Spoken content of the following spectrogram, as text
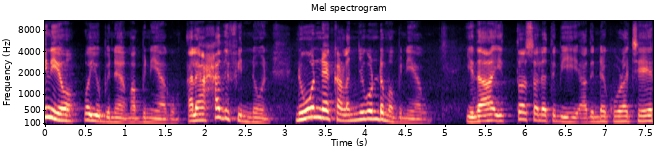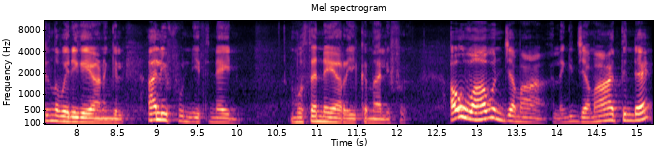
ഇനിയോ വയുബുന മബ്നിയാകും. അല ഹദിഫിൻ നൂൻ. നൂനെ കളഞ്ഞുകൊണ്ട് മബ്നിയാകും. ഇതാ ഇത്തസലത്ത് ബിഹി. അതിന്റെ കൂടെ ചേർന്ന് വരികയാണെങ്കിൽ അലിഫുൻ ഇത്നൈൻ. മുസന്നയെ അറിയിക്കുന്ന അലിഫ്. ഔ വാവുൻ ജമാ. അല്ലെങ്കിൽ ജമാഅത്തിന്റെ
